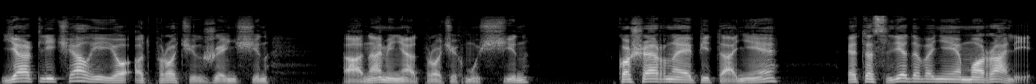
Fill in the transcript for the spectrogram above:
Я отличал ее от прочих женщин, а она меня от прочих мужчин. Кошерное питание – это следование морали,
